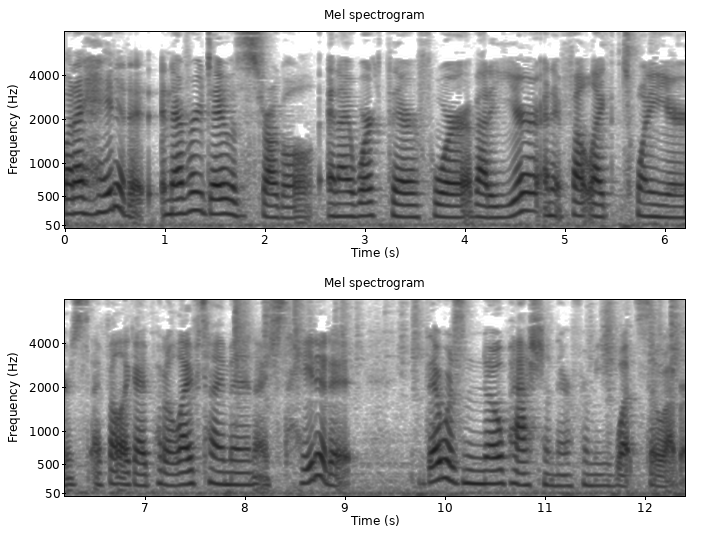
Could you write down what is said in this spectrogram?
but I hated it. And every day was a struggle. And I worked there for about a year and it felt like 20 years. I felt like I put a lifetime in. I just hated it. There was no passion there for me whatsoever.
